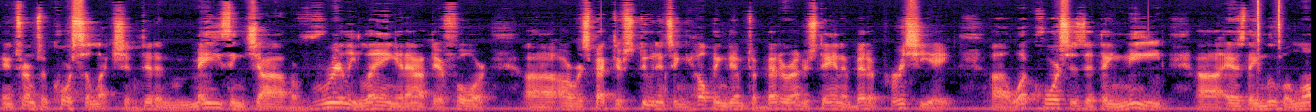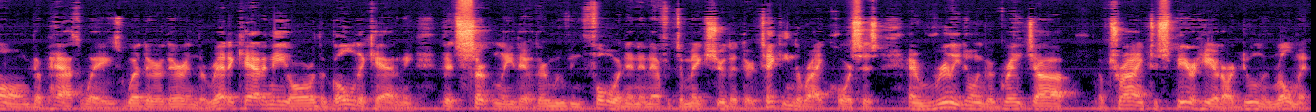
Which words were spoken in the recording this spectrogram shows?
in terms of course selection. Did an amazing job of really laying it out there for uh, our respective students and helping them to better understand and better appreciate uh, what courses that they need uh, as they move along their pathways, whether they're in the Red Academy or the Gold Academy, that certainly they're, they're moving forward in an effort to make sure that they're taking the right courses and really doing a great job of trying to spearhead our dual enrollment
